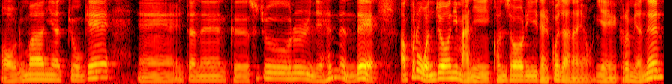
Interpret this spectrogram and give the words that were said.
어, 루마니아 쪽에 에, 일단은 그 수주를 이제 했는데 앞으로 원전이 많이 건설이 될 거잖아요. 예, 그러면은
